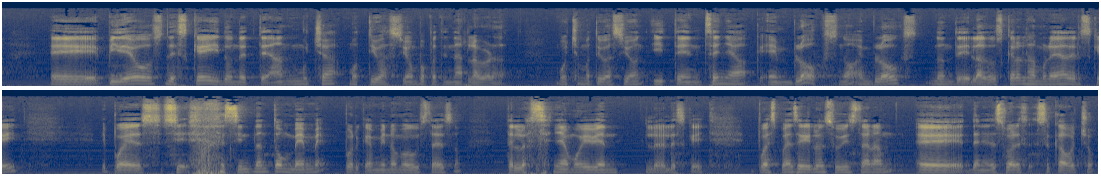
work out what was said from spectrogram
eh, videos de skate donde te dan mucha motivación para patinar, la verdad. Mucha motivación y te enseña en blogs, ¿no? En blogs donde las dos caras la moneda del skate. Y pues sin tanto meme, porque a mí no me gusta eso, te lo enseña muy bien lo del skate. Pues pueden seguirlo en su Instagram, eh, Daniel Suárez SK8.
